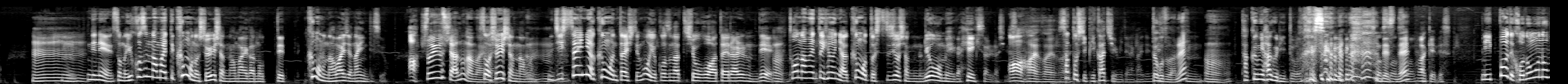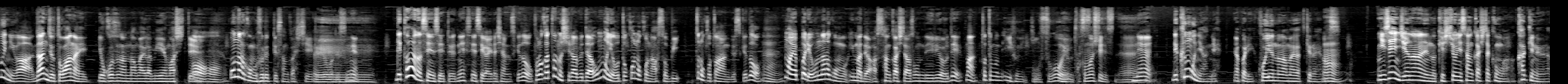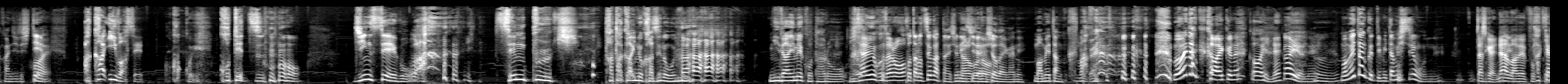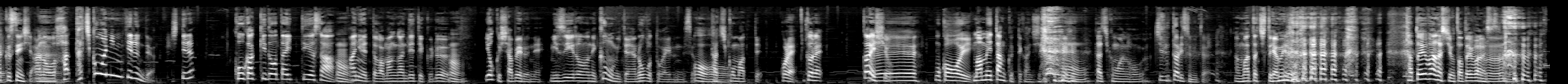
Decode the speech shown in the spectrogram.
うーんでね、その横綱の名前って雲の所有者の名前が載って、雲の名前じゃないんですよ。あ所有者の名前そう、所有者の名前。うんうん実際には雲に対しても横綱って称号を与えられるんで、うんトーナメント表には雲と出場者の両名が併記されるらしいです。あはいはいはいサトシピカチュウみたいな感じで、ね。ってことだねうんうん匠ハグリッドなんですよね。そうですねわけです。で一方で子供の部には男女問わない横綱の名前が見えまして、おうおう女の子もふるって参加しているようですね。へで、川名先生というね、先生がいらっしゃるんですけど、この方の調べでは主に男の子の遊びとのことなんですけど、ーうん。まあやっぱり女の子も今では参加して遊んでいるようで、まあとてもいい雰囲気。おすごい。たくましいですね。ね。で、雲にはね、やっぱり固有の名前が付けられうます。ん。2017年の決勝に参加した雲は下記のような感じでして、はい。赤岩瀬、かっこいい。虎鉄、う。人生号、わ。扇風機、戦いの風の鬼、二代目小太郎。二代目小太郎？小太郎強かったんでしょうね、一代初代がね。豆タンク 豆タンク可愛くない？かわいいね可愛いよね。うん豆タンクって見た目してるもんね。確かになね豆っぽくて多脚戦士。あの、うんは、立ちコマに似てるんだよ。知ってる？広角機動隊っていうさ、うんアニメとか漫画に出てくる、うんよく喋るね、水色のね、雲みたいなロボットがいるんですよ。立ちコマって。これそれ。かいしょ。へー。もうかわいい。豆タンクって感じ。で。うん。立ちコマの方が。チルタリスみたい。あ、またちょっとやめろよ。例え話を例え話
